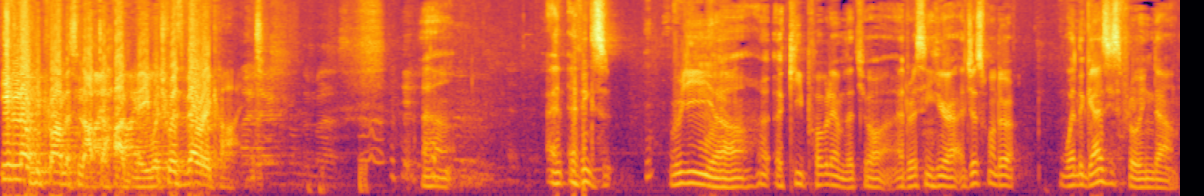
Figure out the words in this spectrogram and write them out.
Even though he promised not to hug me, which was very kind. I, I think it's really uh, a key problem that you're addressing here. I just wonder, when the gas is flowing down,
